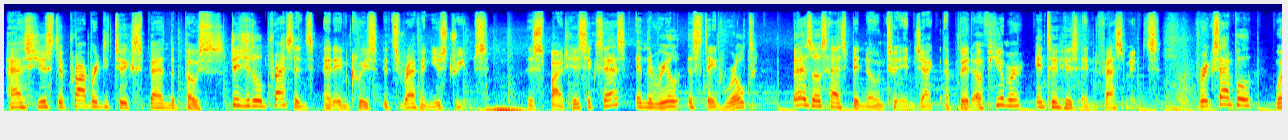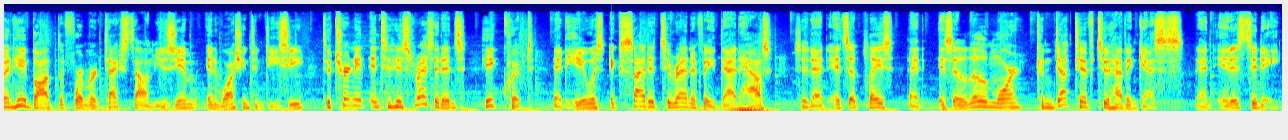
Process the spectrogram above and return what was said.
has used the property to expand the Post's digital presence and increase its revenue streams. Despite his success in the real estate world, Bezos has been known to inject a bit of humor into his investments. For example, when he bought the former textile museum in Washington, D.C. to turn it into his residence, he quipped that he was excited to renovate that house so that it's a place that is a little more conductive to having guests than it is today.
